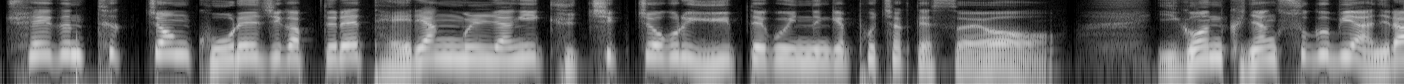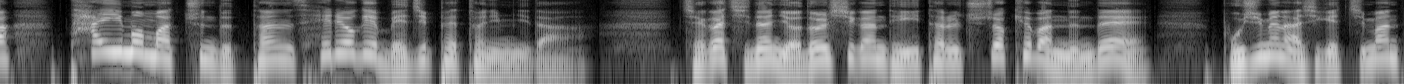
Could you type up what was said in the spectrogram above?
최근 특정 고래 지갑들의 대량 물량이 규칙적으로 유입되고 있는 게 포착됐어요. 이건 그냥 수급이 아니라 타이머 맞춘 듯한 세력의 매집 패턴입니다. 제가 지난 8시간 데이터를 추적해 봤는데 보시면 아시겠지만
